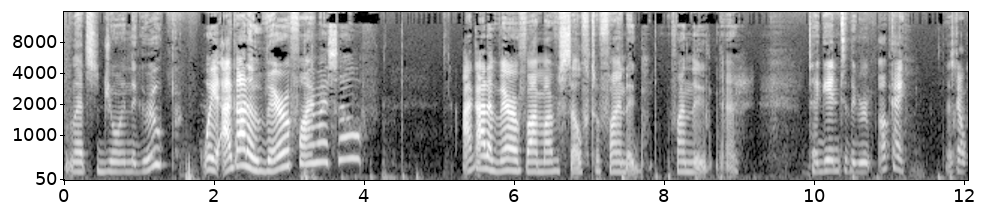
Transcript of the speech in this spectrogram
Let's join the group. Wait, I gotta verify myself. I gotta verify myself to find a find the uh, to get into the group. Okay, let's go.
